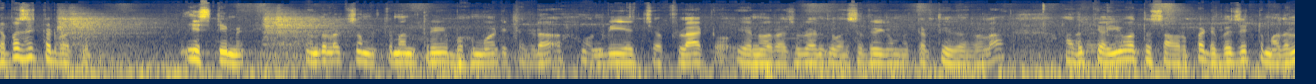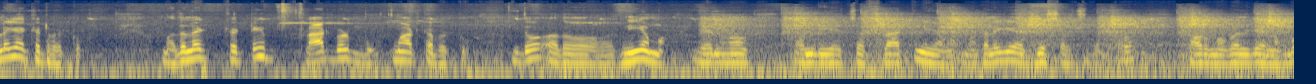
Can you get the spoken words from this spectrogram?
ಡೆಪಾಸಿಟ್ ಕಟ್ಟಬೇಕು ಈ ಸ್ಕೀಮೆ ಒಂದು ಲಕ್ಷ ಮುಖ್ಯಮಂತ್ರಿ ಬಹುಮಾಡಿ ಕಟ್ಟಡ ಒನ್ ಬಿ ಎಚ್ ಫ್ಲ್ಯಾಟು ಏನೋ ರಾಜೀವ್ ಗಾಂಧಿ ವಸತಿ ನಿಗಮ ಕಟ್ತಿದ್ದಾರಲ್ಲ ಅದಕ್ಕೆ ಐವತ್ತು ಸಾವಿರ ರೂಪಾಯಿ ಡೆಪಾಸಿಟ್ ಮೊದಲಿಗೆ ಕಟ್ಟಬೇಕು. ಮೊದಲೇ ಕಟ್ಟಿ ಫ್ಲ್ಯಾಟ್ಗಳು ಬುಕ್ ಮಾಡ್ಕೋಬೇಕು. ಇದು ಅದು ನಿಯಮ, ಏನು ಒನ್ ಬಿ ಎಚ್ ಫ್ಲ್ಯಾಟ್ ನಿಯಮ, ಮೊದಲಿಗೆ ಅರ್ಜಿ ಸಲ್ಲಿಸಬೇಕು. ಅವ್ರ ಮೊಬೈಲ್ಗೆ ನಮ್ಮ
